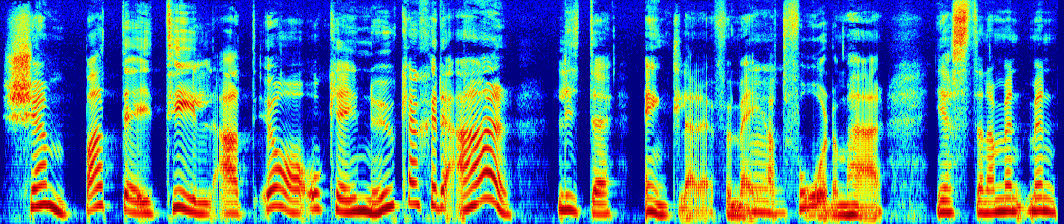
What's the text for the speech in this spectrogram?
kämpat dig till att ja, okej, nu kanske det är lite enklare för mig att få de här gästerna. Men, men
